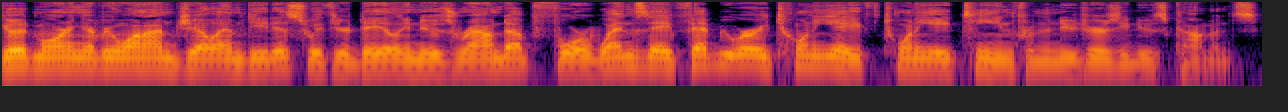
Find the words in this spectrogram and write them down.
Good morning, everyone. I'm Joe Amditis with your daily news roundup for Wednesday, February 28th, 2018, from the New Jersey News Commons.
